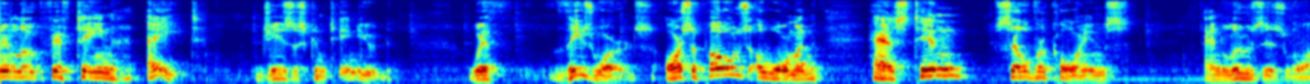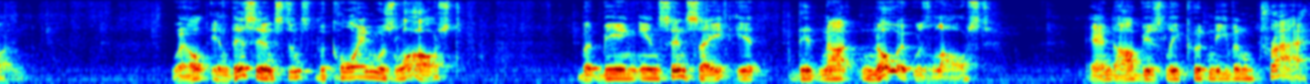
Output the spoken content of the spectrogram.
in Luke 15 8, Jesus continued with these words Or suppose a woman has 10 silver coins and loses one. Well, in this instance, the coin was lost, but being insensate, it did not know it was lost and obviously couldn't even try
